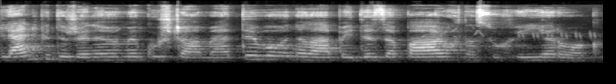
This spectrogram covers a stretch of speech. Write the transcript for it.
глянь під ожиновими кущами, а ти вогнелапе, йди за парух на сухий ярок.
